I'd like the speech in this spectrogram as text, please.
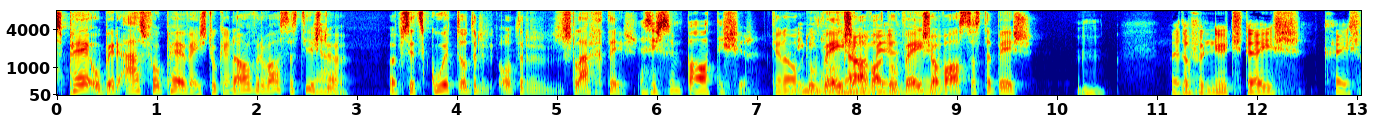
SP und bei SVP weißt du genau, für was das die Ja. stehen. Ob es jetzt gut oder, oder schlecht ist. Es ist sympathischer. Genau. Du weißt, Augen. an, Ja, du weißt ja. an was das du bist. Wenn du für nichts stehst, gehst du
